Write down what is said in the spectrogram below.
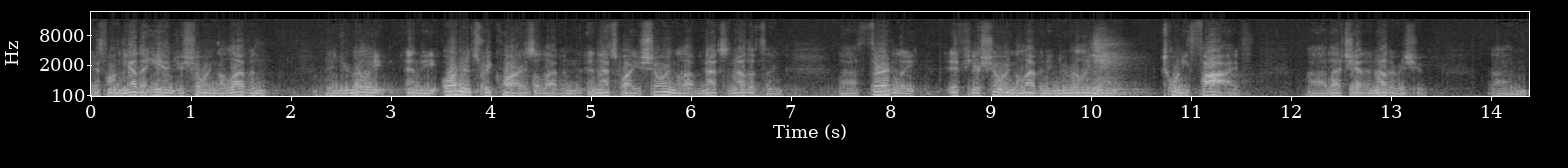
If, on the other hand, you're showing 11, and you really, and the ordinance requires 11, and that's why you're showing 11, that's another thing. Uh, Thirdly, if you're showing 11 and you really need 25, uh, that's yet another issue. Um,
